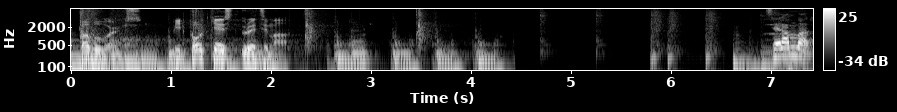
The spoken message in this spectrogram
Bubbleworks, bir podcast üretimi. Selamlar.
